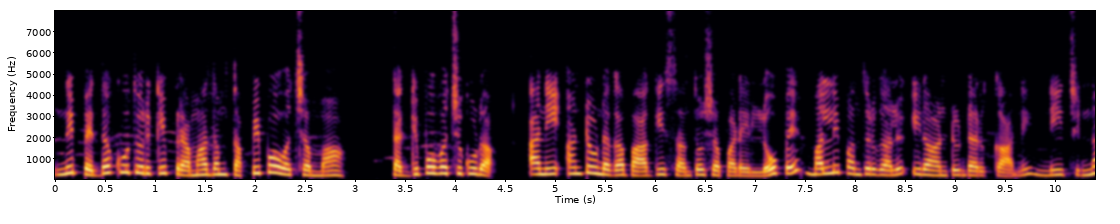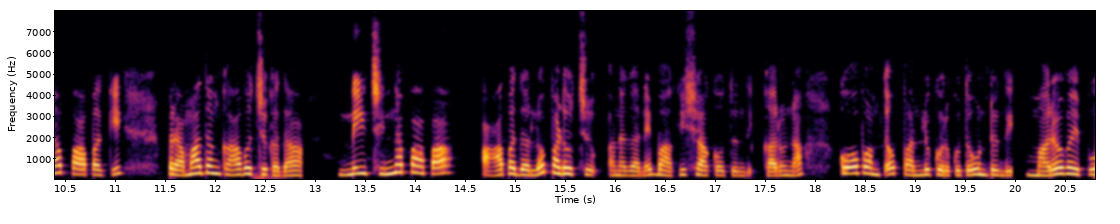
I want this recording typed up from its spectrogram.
నీ పెద్ద కూతురికి ప్రమాదం తప్పిపోవచ్చమ్మా తగ్గిపోవచ్చు కూడా. అని అంటుండగా బాగి సంతోషపడే లోపే మళ్ళీ పంతురుగాలు ఇలా అంటుంటారు కానీ నీ చిన్న పాపకి ప్రమాదం కావచ్చు కదా. నీ చిన్న పాప ఆపదలో పడవచ్చు అనగానే బాగి షాక్ అవుతుంది. కరుణ కోపంతో పండ్లు కొరుకుతూ ఉంటుంది. మరోవైపు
